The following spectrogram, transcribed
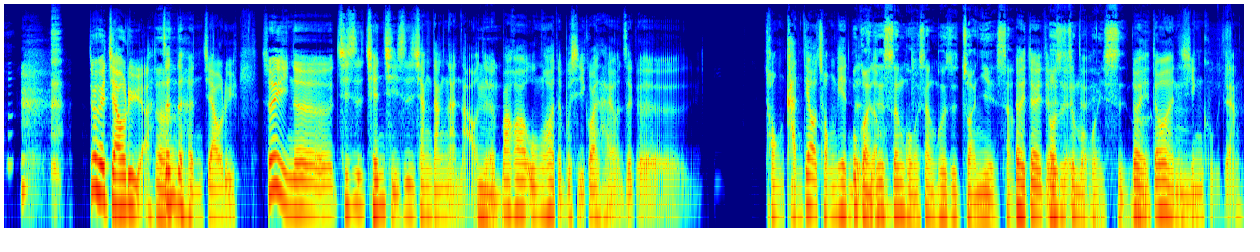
就会焦虑啊，真的很焦虑。所以呢，其实前期是相当难熬的，包括文化的不习惯，还有这个重砍掉重练。不管是生活上或是专业上，对对对，都是这么回事。对，都很辛苦，这样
